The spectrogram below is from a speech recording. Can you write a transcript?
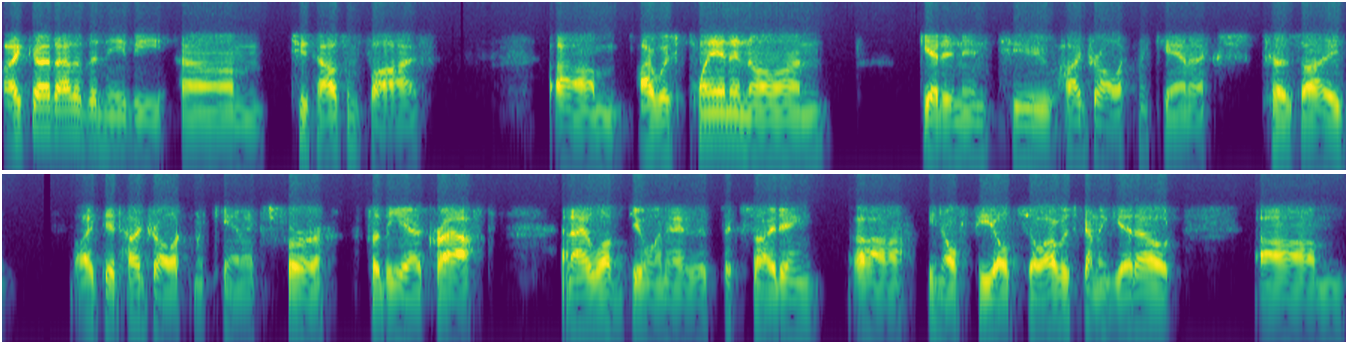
I got out of the Navy um, 2005. Um, I was planning on getting into hydraulic mechanics because I I did hydraulic mechanics for for the aircraft, and I love doing it. It's exciting, uh, you know, field. So I was going to get out um,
